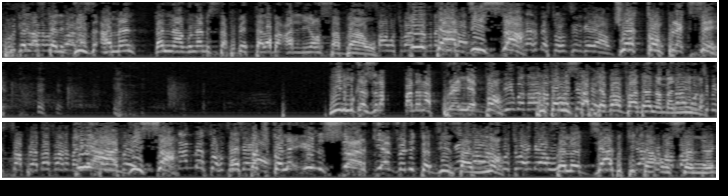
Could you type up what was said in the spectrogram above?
pour que lorsqu'elles disent Amen, qui t'a dit ça? Tu es complexé. nini vanda na premier banc pour que misape ba vanda na manima qui a dit ça? Est-ce que tu connais une sœur qui est venue te dire ça? non. c'est le diable qui t'a enseigné.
